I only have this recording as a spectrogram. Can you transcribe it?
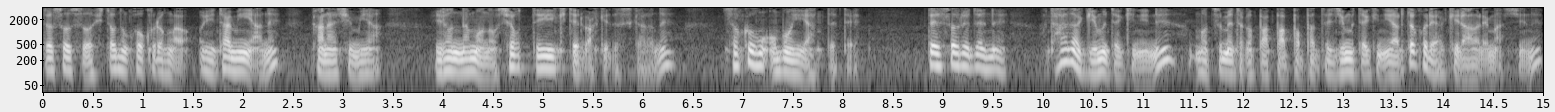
でそうすると人の心が痛みやね、悲しみやいろんなものを背負って生きてるわけですからね。そこを思いやってて。で、それでね、ただ義務的にね、もう冷たくパッパッパッパって事務的にやるとこれは嫌われますしね。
